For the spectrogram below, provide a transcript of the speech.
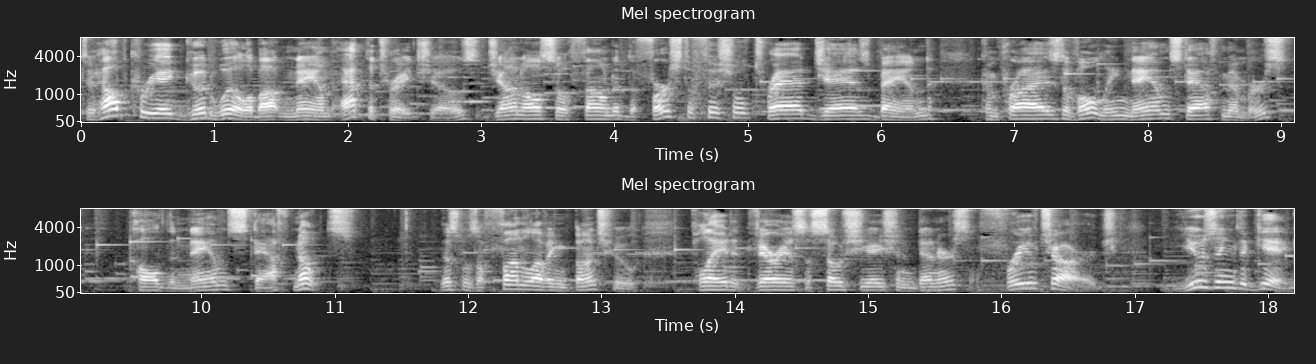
To help create goodwill about NAMM at the trade shows, John also founded the first official trad jazz band comprised of only NAMM staff members called the NAMM Staff Notes. This was a fun loving bunch who played at various association dinners free of charge, using the gig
